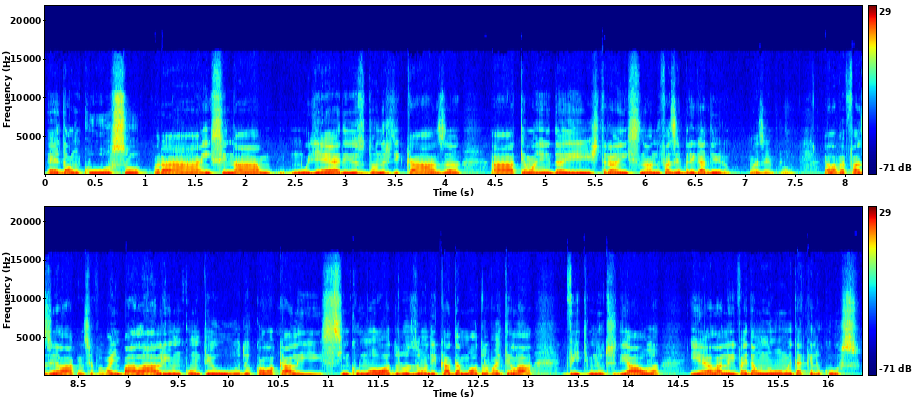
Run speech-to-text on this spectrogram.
é, dar um curso para ensinar mulheres, donas de casa, a ter uma renda extra ensinando a fazer brigadeiro, um exemplo. Ela vai fazer lá, como você falou, vai embalar ali um conteúdo, colocar ali cinco módulos, onde cada módulo vai ter lá 20 minutos de aula, e ela ali vai dar um nome daquele curso.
